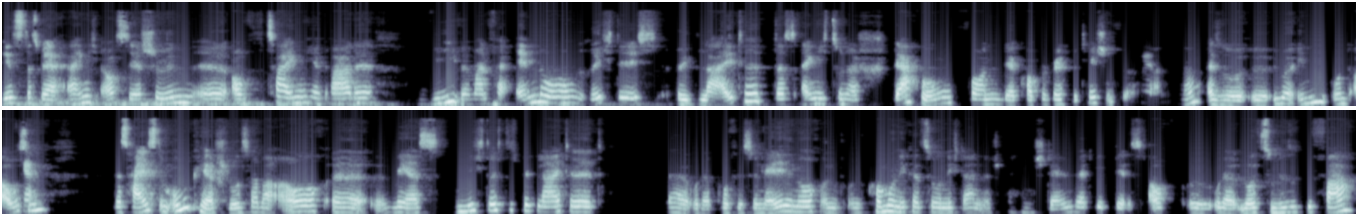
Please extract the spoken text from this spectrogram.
ist, dass wir eigentlich auch sehr schön äh, aufzeigen hier gerade, wie, wenn man Veränderungen richtig begleitet, das eigentlich zu einer Stärkung von der Corporate Reputation führen kann. Ne? Also äh, über innen und außen. Ja. Das heißt im Umkehrschluss aber auch, äh, wer es nicht richtig begleitet äh, oder professionell genug und, und Kommunikation nicht da einen entsprechenden Stellenwert gibt, der ist auch äh, oder läuft zumindest Gefahr,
